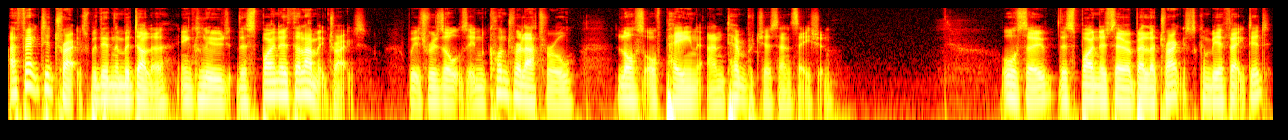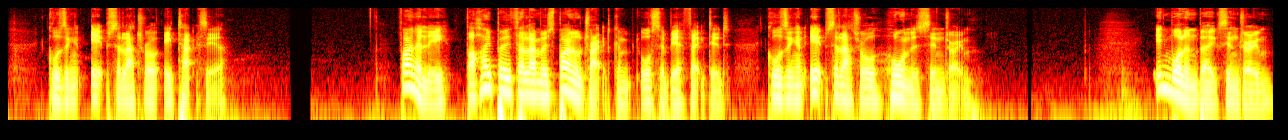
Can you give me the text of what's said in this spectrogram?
Affected tracts within the medulla include the spinothalamic tract, which results in contralateral loss of pain and temperature sensation. Also, the spinocerebellar tracts can be affected, causing an ipsilateral ataxia. Finally, the hypothalamospinal tract can also be affected, causing an ipsilateral Horner's syndrome. In Wallenberg syndrome,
